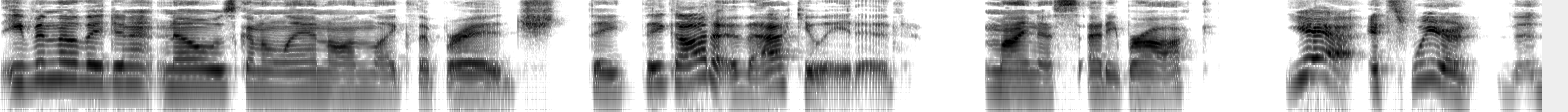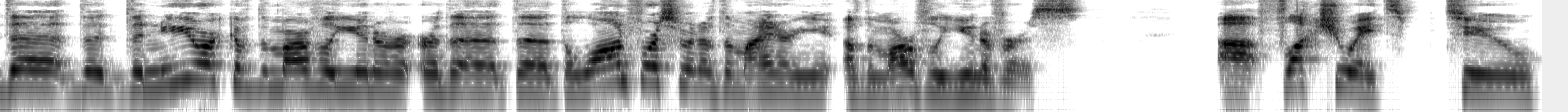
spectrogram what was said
even though they didn't know it was going to land on like the bridge, they they got it evacuated minus Eddie Brock. Yeah, it's weird. The, the the New York of the Marvel universe, or the, the the law enforcement of the minor of the Marvel universe, uh, fluctuates to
